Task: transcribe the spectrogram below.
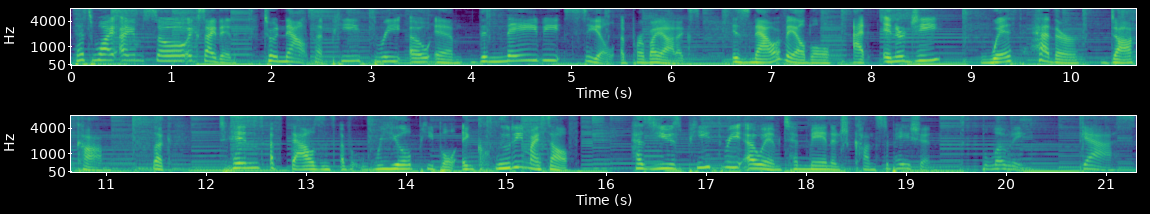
That's why I am so excited to announce that P3OM, the Navy SEAL of probiotics, is now available at Energy withheather.com. Look, tens of thousands of real people, including myself, has used P3OM to manage constipation, bloating, gas,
